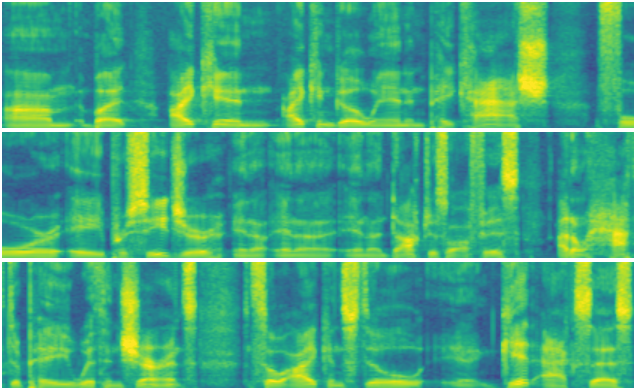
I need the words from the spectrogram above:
Um, but I can I can go in and pay cash for a procedure in a in a in a doctor's office. I don't have to pay with insurance, so I can still eh, get access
